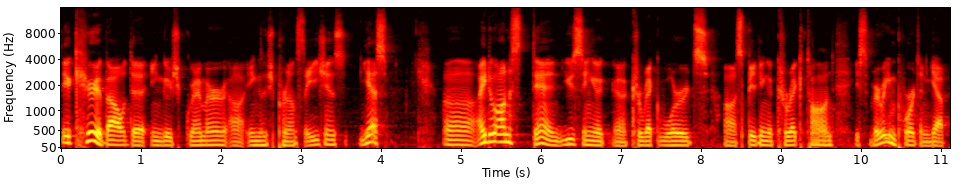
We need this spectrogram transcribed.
they care about the English grammar, uh, English pronunciations. Yes, uh, I do understand using a, a correct words, uh, speaking a correct tone is very important. Yep.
